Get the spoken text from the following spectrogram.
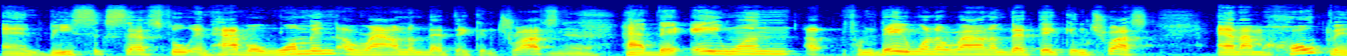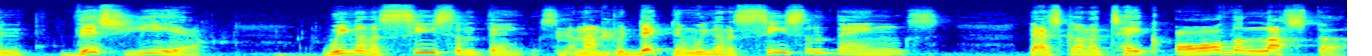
and be successful and have a woman around them that they can trust, Yeah. have their A1 uh, from day one around them that they can trust. And I'm hoping this year we're going to see some things. And I'm predicting we're going to see some things that's going to take all the luster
